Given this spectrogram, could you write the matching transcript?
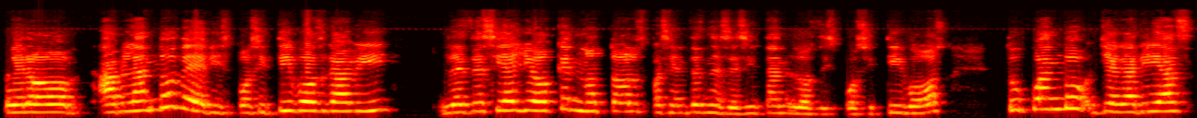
Pero hablando de dispositivos, Gaby, les decía yo que no todos los pacientes necesitan los dispositivos. ¿Tú cuándo llegarías,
